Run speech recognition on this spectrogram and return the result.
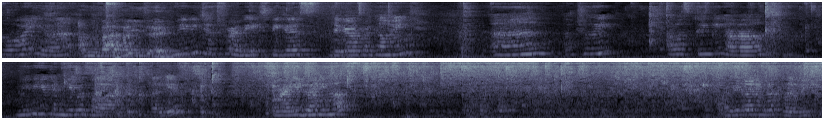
How are you, huh? I'm bad, how are you doing? Maybe just for a bit because the girls are coming. And actually, I was thinking about maybe you can give us a, a lift. Or are you joining us? Are you joining us for the beach?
